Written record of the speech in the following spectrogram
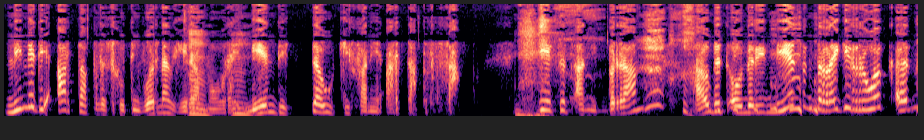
nie net die aardappel is goed nie, hoor nou hier dan Mm, môre. mm. Neem die toutjie van die aardappelsak. Steek dit aan die brand, hou dit onder die neus en ry die rook in.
